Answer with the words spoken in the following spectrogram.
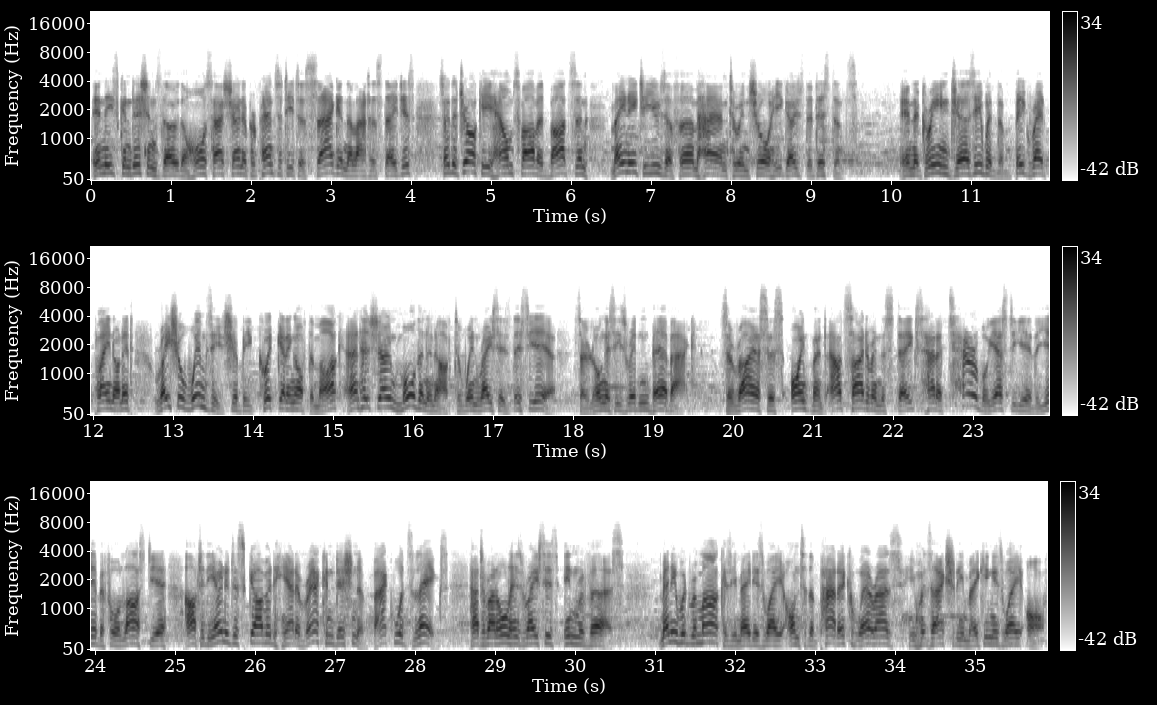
In these conditions, though, the horse has shown a propensity to sag in the latter stages, so the jockey Helmsfathered Bartson may need to use a firm hand to ensure he goes the distance. In the green jersey with the big red plane on it, Racial Whimsy should be quick getting off the mark and has shown more than enough to win races this year, so long as he's ridden bareback. Psoriasis Ointment, outsider in the stakes, had a terrible yesteryear the year before last year after the owner discovered he had a rare condition of backwards legs, had to run all his races in reverse. Many would remark as he made his way onto the paddock, whereas he was actually making his way off.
